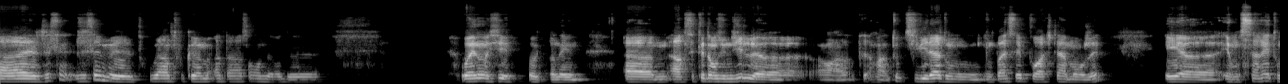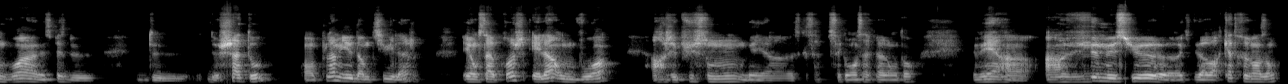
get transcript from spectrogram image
Euh, J'essaie de me trouver un truc quand même intéressant en dehors de... Ouais, non, ici, ok, j'en ai une. Euh, alors, c'était dans une ville, euh, un, enfin, un tout petit village où on, on passait pour acheter à manger. Et, euh, et on s'arrête, on voit un espèce de, de, de château en plein milieu d'un petit village. Et on s'approche, et là, on voit, alors j'ai plus son nom, mais euh, parce que ça, ça commence à faire longtemps, mais un, vieux monsieur euh, qui devait avoir 80 ans,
